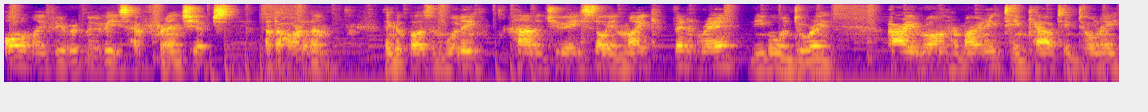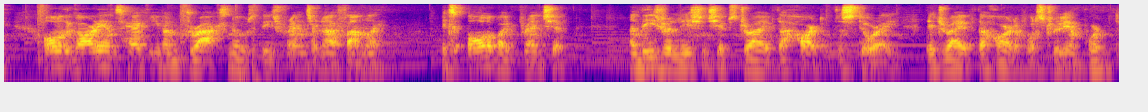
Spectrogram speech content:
All of my favourite movies have friendships at the heart of them. Think of Buzz and Woody, Han and Chewie, Sully and Mike, Finn and Rey, Nemo and Dory, Harry, Ron Hermione, Team Cap, Team Tony, all of the Guardians, heck, even Drax knows that these friends are now family. It's all about friendship, and these relationships drive the heart of the story. They drive the heart of what's truly important.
